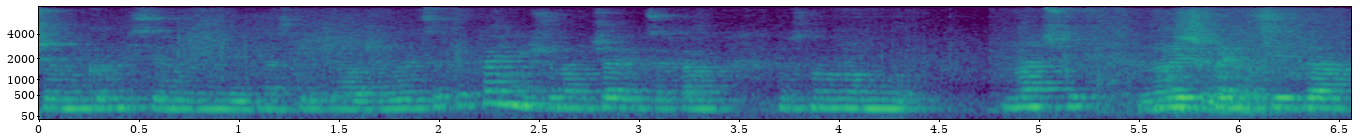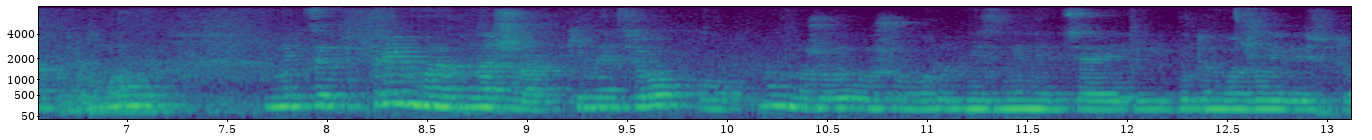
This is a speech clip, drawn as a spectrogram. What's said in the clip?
члени комісії розуміють, наскільки важливе це питання, що навчаються там в основному наші Наші мешканці. Да. Тому громади. Ми це підтримуємо. На жаль, кінець року, ну можливо, що в грудні зміниться і буде можливість, то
